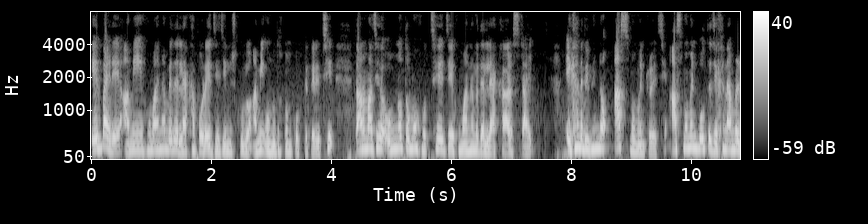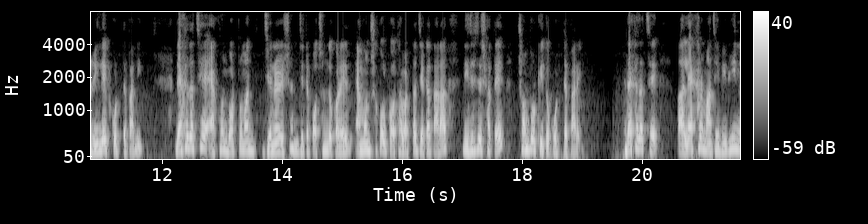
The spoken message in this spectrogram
এর বাইরে আমি হুমায়ুন আহমেদের লেখা পড়ে যে জিনিসগুলো আমি অনুধাবন করতে পেরেছি, তার মাঝে অন্যতম হচ্ছে যে হুমায়ুন আহমেদের লেখার স্টাইল। এখানে বিভিন্ন আস মোমেন্ট রয়েছে। আস মোমেন্ট বলতে যেখানে আমরা রিলেট করতে পারি। দেখা যাচ্ছে এখন বর্তমান জেনারেশন যেটা পছন্দ করে, এমন সকল কথাবার্তা যেটা তারা নিজেদের সাথে সম্পর্কিত করতে পারে। দেখা যাচ্ছে লেখার মাঝে বিভিন্ন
